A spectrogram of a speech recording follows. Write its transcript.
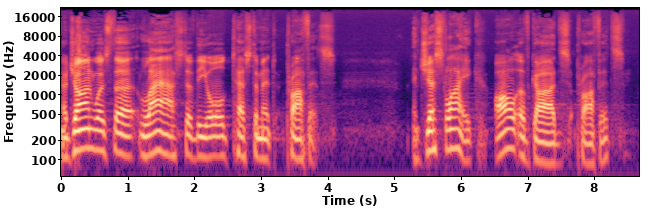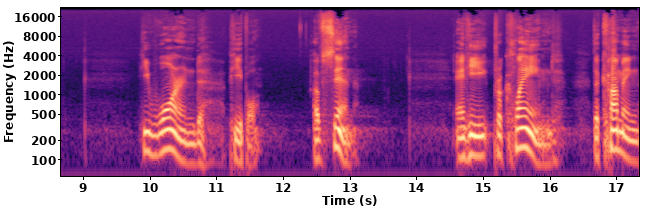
Now, John was the last of the Old Testament prophets. And just like all of God's prophets, he warned people of sin. And he proclaimed the coming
